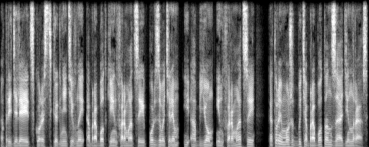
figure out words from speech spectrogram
Определяет скорость когнитивной обработки информации пользователем и объем информации, который может быть обработан за один раз.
